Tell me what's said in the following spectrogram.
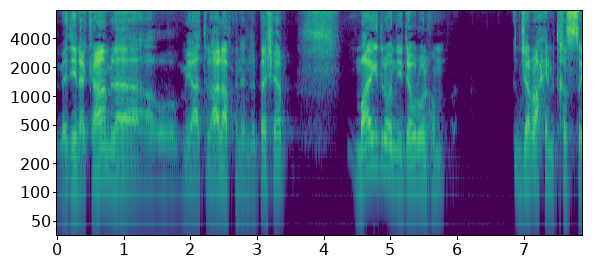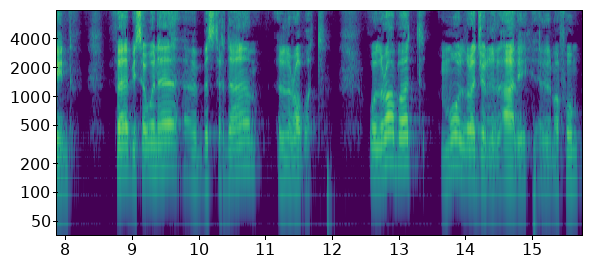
مدينة كاملة أو مئات الآلاف من البشر ما يقدرون يدورون لهم جراحين متخصصين. فبيسوونها باستخدام الروبوت. والروبوت مو الرجل الآلي المفهوم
